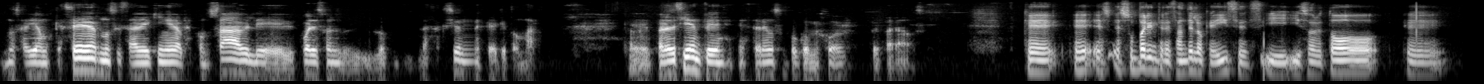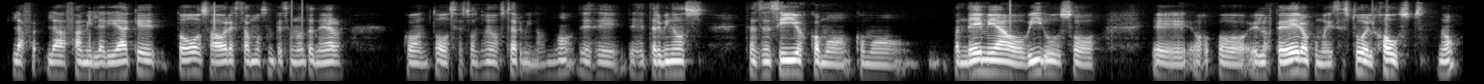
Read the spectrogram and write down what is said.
no sabíamos qué hacer, no se sabe quién era el responsable, cuáles son las acciones que hay que tomar. Eh, para el siguiente estaremos un poco mejor preparados que eh, es súper interesante lo que dices y, sobre todo eh, la, familiaridad que todos ahora estamos empezando a tener con todos estos nuevos términos, ¿no? Desde, desde términos tan sencillos como, como pandemia o virus o, eh, el hospedero, como dices tú, el host, ¿no?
